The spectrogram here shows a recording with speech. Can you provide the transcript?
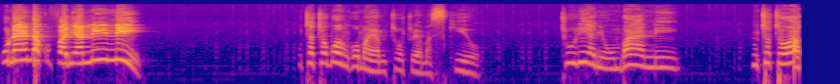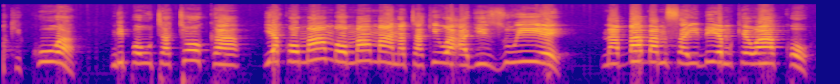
Unaenda kufanya nini? Utatoboa ngoma ya mtoto ya masikio. Tulia nyumbani. Mtoto wako akikua ndipo utatoka. Yako mambo mama anatakiwa ajizuie. Na baba msaidie mke wako.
